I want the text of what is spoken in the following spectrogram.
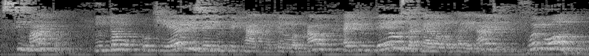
se matam. Então, o que é exemplificado naquele local é que o Deus daquela localidade foi morto.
